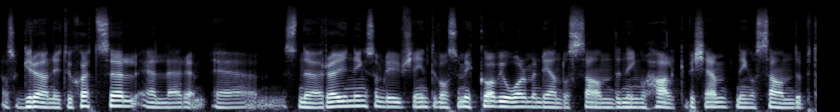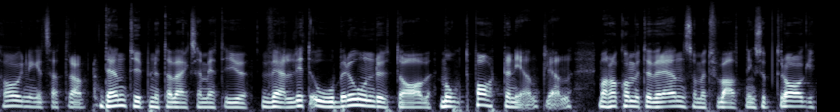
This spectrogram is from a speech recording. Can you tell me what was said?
alltså grönyteskötsel eller eh, snöröjning som det i och för sig inte var så mycket av i år men det är ändå sandning och halkbekämpning och sandupptagning etc. Den typen av verksamhet är ju väldigt oberoende utav motparten egentligen. Man har kommit överens om ett förvaltningsuppdrag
